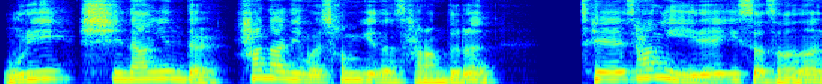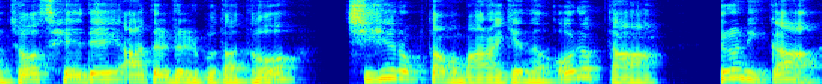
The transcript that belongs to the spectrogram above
우리 신앙인들, 하나님을 섬기는 사람들은 세상 일에 있어서는 저 세대의 아들들보다 더 지혜롭다고 말하기는 어렵다. 그러니까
